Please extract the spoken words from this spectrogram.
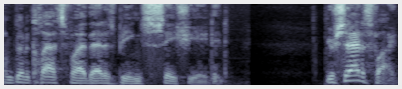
I'm going to classify that as being satiated you're satisfied.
